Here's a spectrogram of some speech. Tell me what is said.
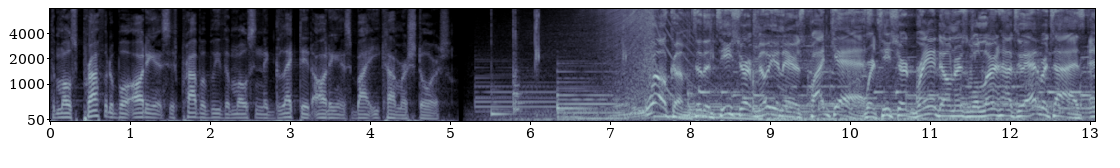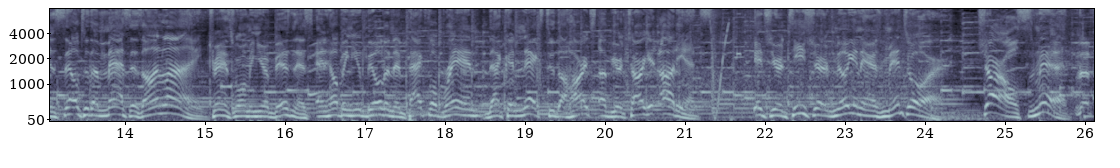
The most profitable audience is probably the most neglected audience by e commerce stores. Welcome to the T shirt Millionaires Podcast, where t shirt brand owners will learn how to advertise and sell to the masses online, transforming your business and helping you build an impactful brand that connects to the hearts of your target audience. It's your t shirt Millionaires mentor, Charles Smith the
